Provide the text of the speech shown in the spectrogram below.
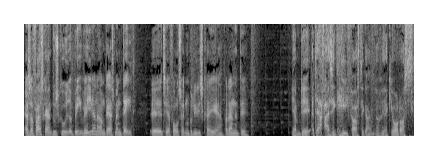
altså første gang, du skal ud og bede vælgerne om deres mandat øh, til at fortsætte en politisk karriere. Hvordan er det? Jamen, det, det er faktisk ikke helt første gang. Jeg gjorde det også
